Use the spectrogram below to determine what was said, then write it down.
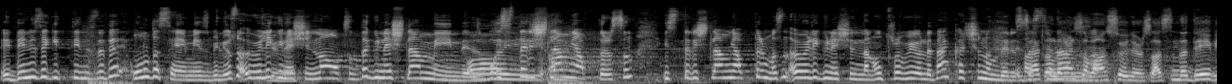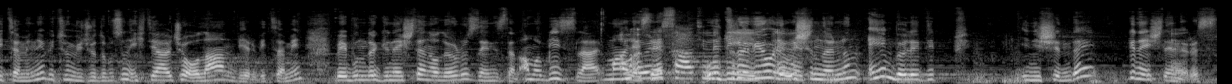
E, denize gittiğinizde de onu da sevmeyiz biliyorsun. Öğle Güneş. güneşinin altında güneşlenmeyin deriz. Bu Ay, ister işlem yaptırsın, ister işlem yaptırmasın. Öğle güneşinden, ultraviyoleden kaçının deriz E, Zaten her hastalarımıza. zaman söylüyoruz aslında D vitamini bütün vücudumuzun ihtiyacı olan bir vitamin ve bunu da güneşten alıyoruz denizden ama bizler maalesef öyle saatinde değil, ultraviyole evet. ışınlarının en böyle dip inişinde güneşleniriz.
